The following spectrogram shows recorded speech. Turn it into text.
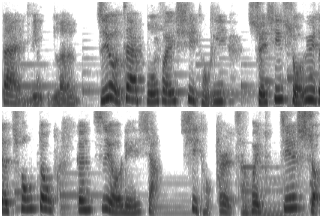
代理人。只有在驳回系统一随心所欲的冲动跟自由联想，系统二才会接手，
